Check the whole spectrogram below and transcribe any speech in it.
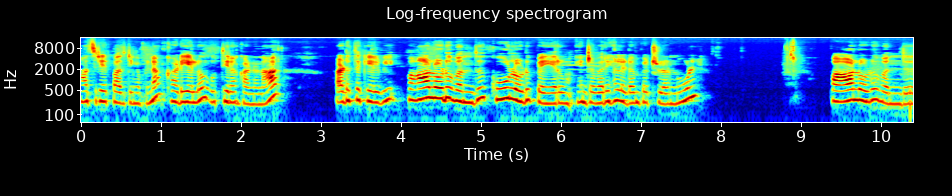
ஆசிரியர் பார்த்துட்டிங்க அப்படின்னா கடியலூர் உத்திரங்கண்ணனார். அடுத்த கேள்வி பாலோடு வந்து கூலோடு பெயரும் என்ற வரிகள் இடம்பெற்றுள்ள நூல் பாலோடு வந்து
